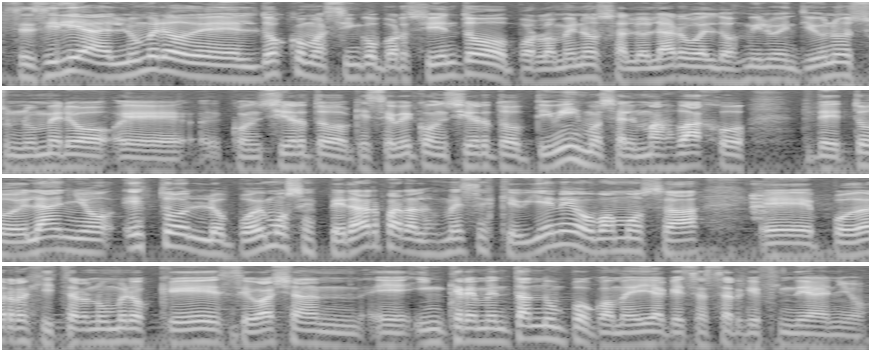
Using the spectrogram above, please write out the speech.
Cecilia, el número del 2,5%, por lo menos a lo largo del 2021, es un número eh, con cierto, que se ve con cierto optimismo, es el más bajo de todo el año. ¿Esto lo podemos esperar para los meses que vienen o vamos a eh, poder registrar números que se vayan eh, incrementando un poco a medida que se acerque fin de año?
